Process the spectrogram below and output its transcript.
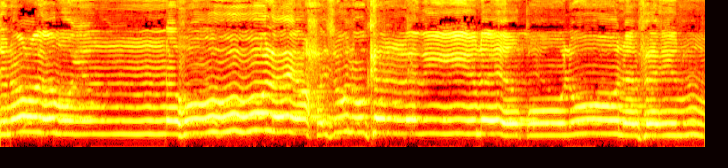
قد نعلم إنه ليحزنك الذين يقولون فإنهم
